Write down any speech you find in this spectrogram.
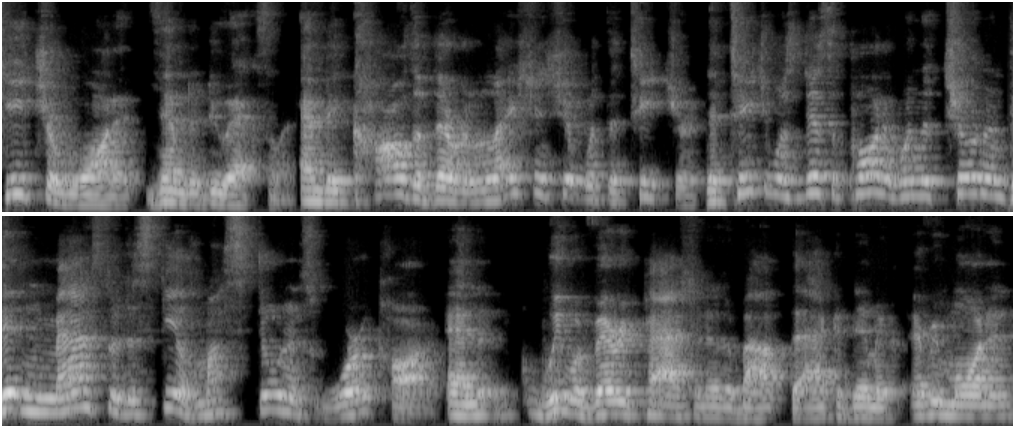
teacher wanted them to do excellent. And because of their relationship with the teacher, the teacher was disappointed when the children didn't master the skills. My students worked hard and we were very passionate about the academic. Every morning,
